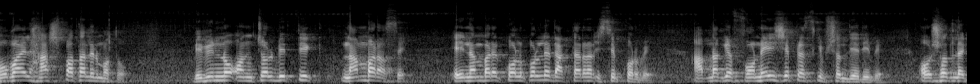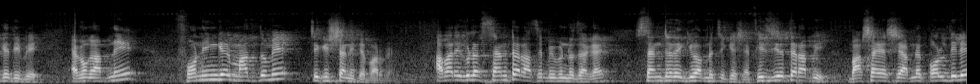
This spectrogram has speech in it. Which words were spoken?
মোবাইল হাসপাতালের মতো। বিভিন্ন অঞ্চলভিত্তিক নাম্বার আছে। এই নাম্বারে কল করলে ডাক্তাররা রিসিভ করবে। আপনাকে ফোনেই সে প্রেসক্রিপশন দিয়ে দিবে, ঔষধ লেখে দিবে এবং আপনি ফোনিংয়ের মাধ্যমে চিকিৎসা নিতে পারবেন। আবার এগুলোর সেন্টার আছে বিভিন্ন জায়গায়। সেন্টারে গিয়েও আপনি চিকিৎসা ফিজিওথেরাপি বাসায় এসে আপনি কল দিলে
